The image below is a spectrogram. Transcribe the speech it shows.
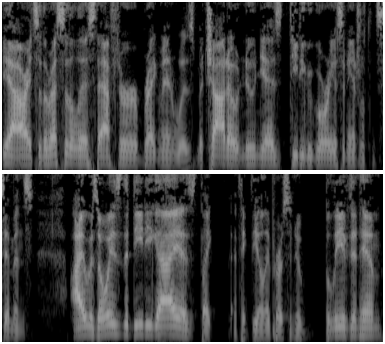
Yeah, all right. So the rest of the list after Bregman was Machado, Nunez, Didi Gregorius, and Andrelton Simmons. I was always the Didi guy as like, I think the only person who believed in him.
